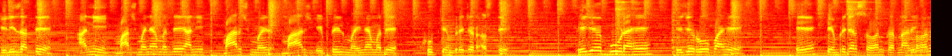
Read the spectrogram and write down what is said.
केली जाते आणि मार्च महिन्यामध्ये आणि मार्च मै मार्च एप्रिल महिन्यामध्ये खूप टेम्परेचर असते. हे जे बूड आहे हे जे रोप आहे हे टेम्परेचर सहन करणारी सहन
